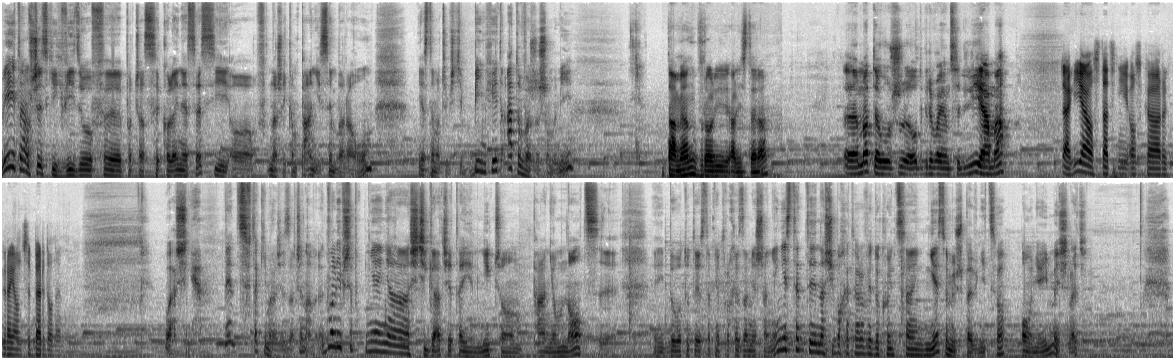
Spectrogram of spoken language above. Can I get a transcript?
Witam wszystkich widzów e, podczas kolejnej sesji o naszej kampanii Symbaroum. Jestem oczywiście Beamhit, a towarzyszą mi Damian w roli Alistera. E, Mateusz odgrywający Liama. Tak, i ja ostatni Oscar grający Berdonem. Właśnie. Więc w takim razie zaczynamy. Gwoli przypomnienia ścigacie tajemniczą panią nocy. Było tutaj ostatnio trochę zamieszanie. Niestety nasi bohaterowie do końca nie są już pewni, co o niej myśleć.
